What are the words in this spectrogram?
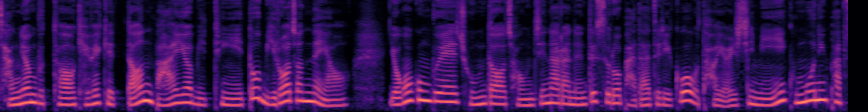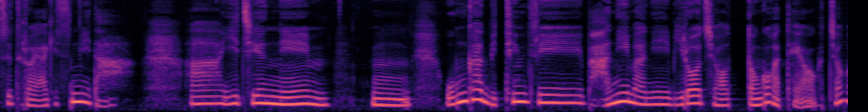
작년부터 계획했던 바이어 미팅이 또 미뤄졌네요. 영어 공부에 좀 더 정진하라는 뜻으로 받아들이고 더 열심히 굿모닝 팝스 들어야겠습니다. 아, 이지은님, 음, 온갖 미팅들이 많이 많이 미뤄졌던 것 같아요. 그쵸?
